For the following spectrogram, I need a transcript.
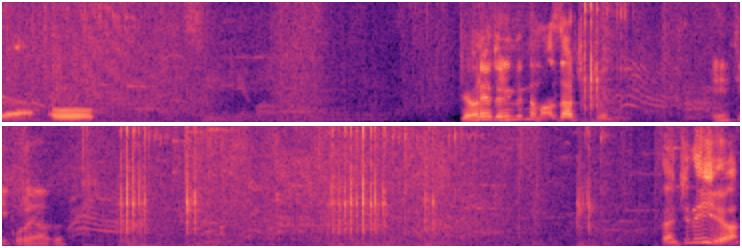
Ya. Of. Leona'ya döneyim dedim de Mazhar tuttu beni. Antik oraya abi. Bence de iyi ya.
